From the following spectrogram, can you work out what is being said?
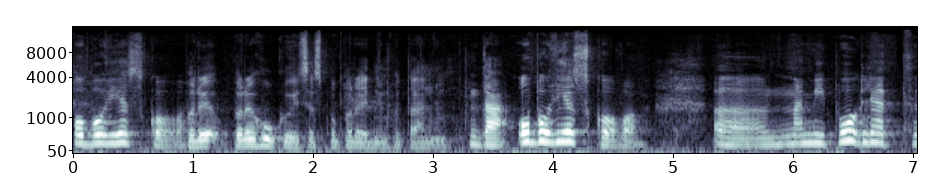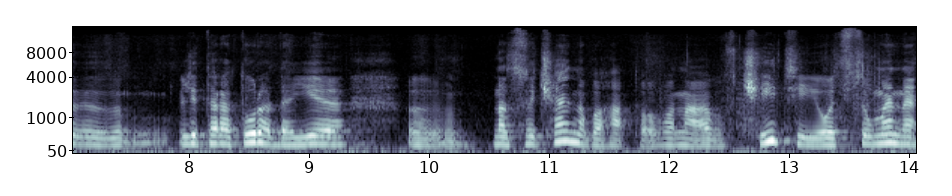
Обов'язково. пере, перегукується з попереднім питанням. Да, обов'язково. Е, На мій погляд, е, література дає е, надзвичайно багато. Вона вчить, і ось у мене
